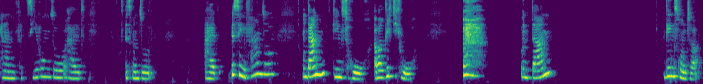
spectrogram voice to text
keine Ahnung, Verzierungen, so halt, ist man so halt ein bisschen gefahren so. Und dann ging es hoch, aber richtig hoch. Und dann ging es runter.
